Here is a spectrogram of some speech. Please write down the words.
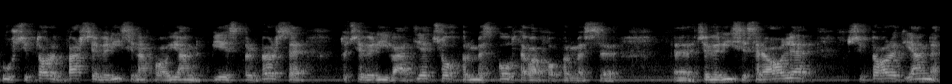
ku shqiptarët bashkëqeverisin apo janë pjesë përbërëse të qeverive atje, qoftë përmes posteve apo përmes qeverisjes reale. Shqiptarët janë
